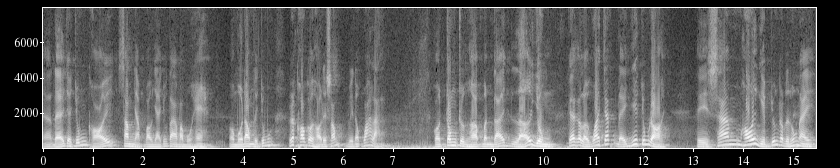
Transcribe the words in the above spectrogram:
à, để cho chúng khỏi xâm nhập vào nhà chúng ta vào mùa hè. Còn mùa đông thì chúng rất khó cơ hội để sống vì nó quá lạnh. Còn trong trường hợp mình đã lỡ dùng các cái loại hóa chất để giết chúng rồi thì sám hối nghiệp chướng trong tình huống này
